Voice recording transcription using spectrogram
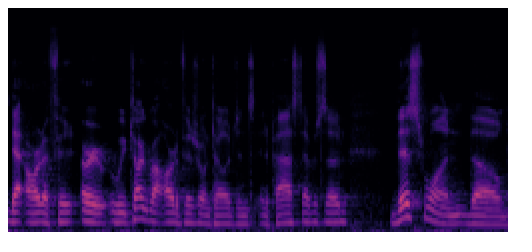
that artificial. Or we talked about artificial intelligence in a past episode. This one though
